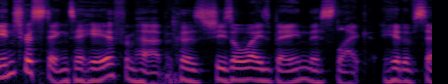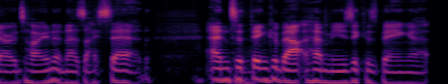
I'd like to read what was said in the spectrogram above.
interesting to hear from her because she's always been this like hit of serotonin, as I said. And to think about her music as being a,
